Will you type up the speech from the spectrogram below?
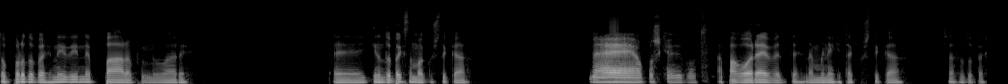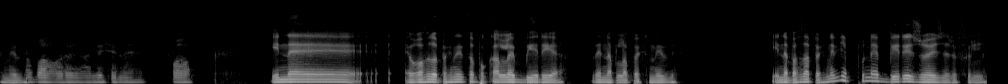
το πρώτο παιχνίδι είναι πάρα πολύ βαρύ. Ε, και να το παίξετε με ακουστικά. Ναι, όπως και τίποτα. Απαγορεύεται να μην έχετε ακουστικά σε αυτό το παιχνίδι. Απαγορεύει, αλήθεια είναι. Wow. Είναι. Εγώ αυτό το παιχνίδι το αποκαλώ εμπειρία. Δεν είναι απλά παιχνίδι. Είναι από αυτά τα παιχνίδια που είναι εμπειρία ζωή, ρε φίλε.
